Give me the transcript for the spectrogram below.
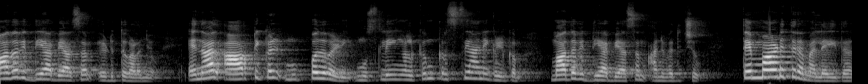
മതവിദ്യാഭ്യാസം എടുത്തു കളഞ്ഞു എന്നാൽ ആർട്ടിക്കിൾ മുപ്പത് വഴി മുസ്ലിങ്ങൾക്കും ക്രിസ്ത്യാനികൾക്കും മതവിദ്യാഭ്യാസം അനുവദിച്ചു. തെമ്മാടിത്തരമല്ല ഇത്.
